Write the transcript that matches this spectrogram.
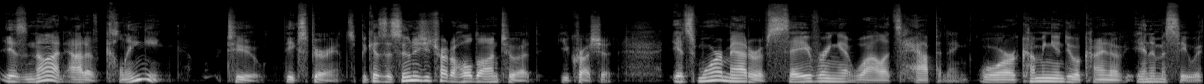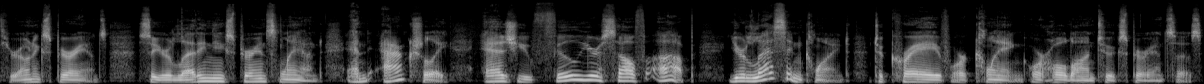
is not out of clinging to the experience, because as soon as you try to hold on to it, you crush it. It's more a matter of savoring it while it's happening or coming into a kind of intimacy with your own experience. So you're letting the experience land. And actually, as you fill yourself up, you're less inclined to crave or cling or hold on to experiences.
